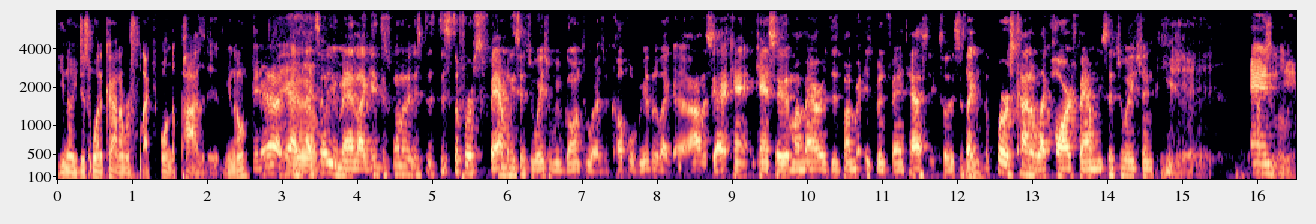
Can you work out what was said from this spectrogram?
you know, you just want to kind of reflect on the positive, you know? Yeah, yeah, I- I, tell you, man. Like it's just one of it's this, this is the first family situation we've gone through as a couple. Really, like uh, honestly, I can't can't say that my marriage is my it's been fantastic. So this is like Mhm. the first kind of like hard family situation, Yeah. And absolutely.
